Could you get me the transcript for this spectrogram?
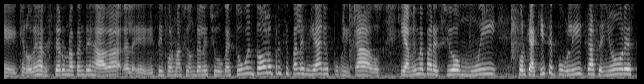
eh, que no deja de ser una pendejada, eh, esta información de lechuga, estuvo en todos los principales diarios publicados y a mí me pareció muy, porque aquí se publica, señores,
